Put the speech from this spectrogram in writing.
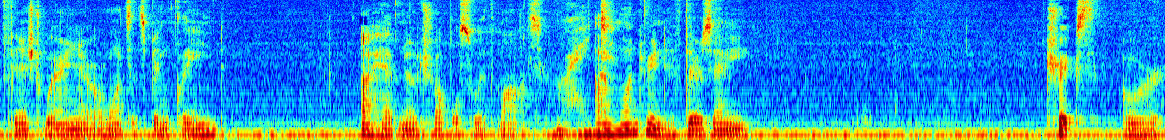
finished wearing it or once it's been cleaned, I have no troubles with moths. Right. I'm wondering if there's any tricks or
